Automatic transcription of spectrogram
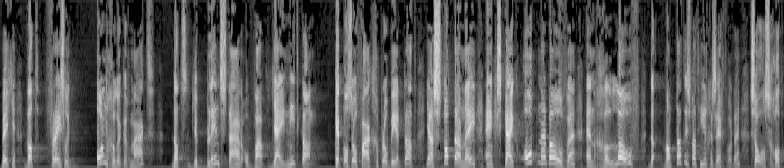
Weet je wat vreselijk ongelukkig maakt? Dat je blind staren op wat jij niet kan. Ik heb al zo vaak geprobeerd dat. Ja, stop daarmee en kijk op naar boven en geloof, dat, want dat is wat hier gezegd wordt. Hè? Zoals God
